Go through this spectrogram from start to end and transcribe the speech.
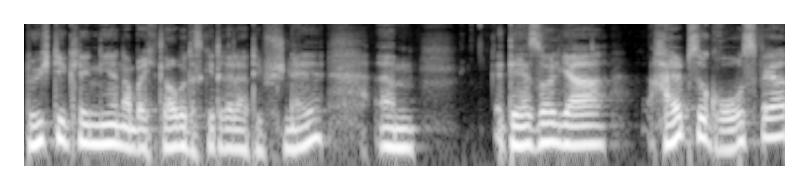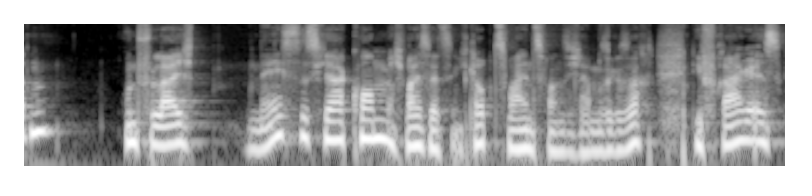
durchdeklinieren. Aber ich glaube, das geht relativ schnell. Ähm, der soll ja halb so groß werden und vielleicht nächstes Jahr kommen. Ich weiß jetzt nicht, ich glaube 22 haben sie gesagt. Die Frage ist,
